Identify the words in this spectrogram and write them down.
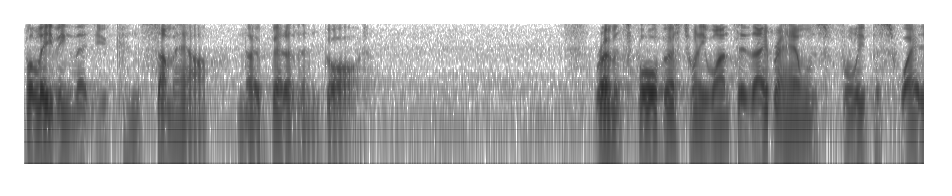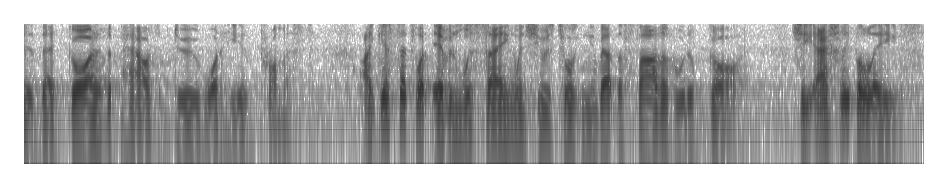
believing that you can somehow know better than God. Romans 4, verse 21 says, Abraham was fully persuaded that God had the power to do what he had promised. I guess that's what Evan was saying when she was talking about the fatherhood of God. She actually believes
